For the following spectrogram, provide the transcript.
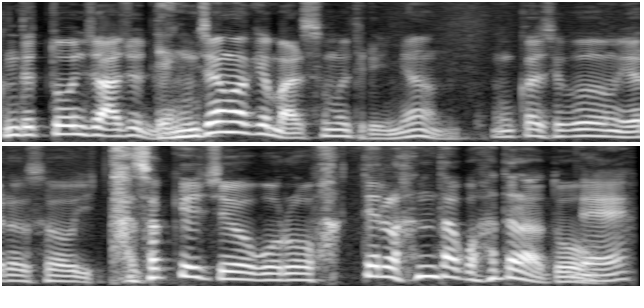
근데 또 이제 아주 냉정하게 말씀을 드리면 그러니까 지금 예를 들어서 이 다섯 개 지역으로 확대를 한다고 하더라도 네.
